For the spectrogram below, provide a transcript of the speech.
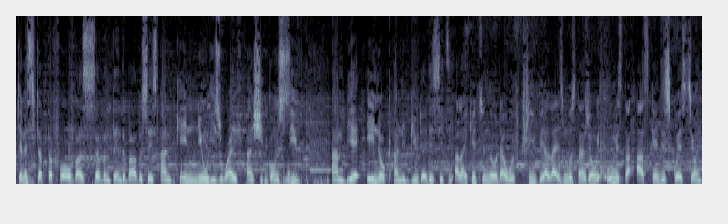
Genesis chapter 4, verse 17, the Bible says, And Cain knew his wife, and she conceived and bare Enoch, and he builded a city. I like you to know that we've trivialized most times when we, when we start asking this question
